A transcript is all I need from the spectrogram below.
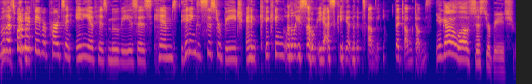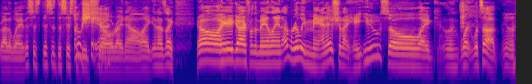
Well, that's one of my favorite parts in any of his movies is him hitting Sister Beech and kicking Lily Sobieski in the tummy, the tum tums. you gotta love Sister Beech, by the way. This is this is the Sister Oh, Beech shit, show yeah. right now. Like you know, it's like, oh hey guy from the mainland, I'm really mannish and I hate you. So like, uh, what what's up? You know,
